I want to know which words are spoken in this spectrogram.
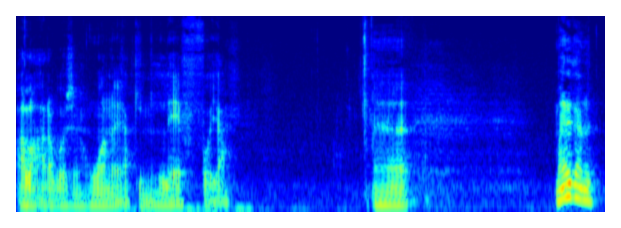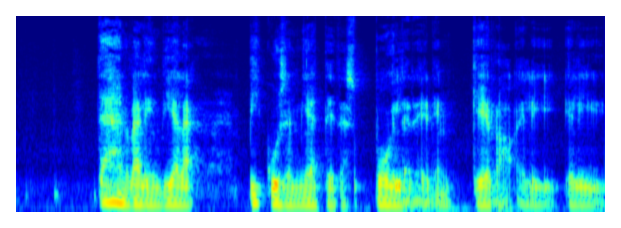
ala-arvoisen huonojakin leffoja. Öö, mainitaan nyt tähän väliin vielä pikkuisen mietteitä spoilereiden kera. Eli, eli,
